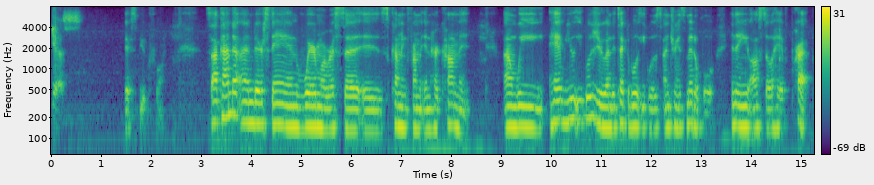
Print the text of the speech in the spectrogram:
Yes. It's beautiful. So I kind of understand where Marissa is coming from in her comment. Um, we have U equals U, undetectable equals untransmittable, and then you also have PrEP.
